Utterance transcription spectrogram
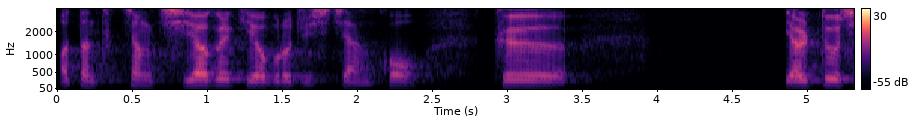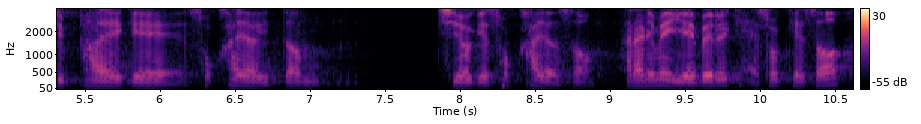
어떤 특정 지역을 기업으로 주시지 않고 그 열두 지파에게 속하여 있던 지역에 속하여서 하나님의 예배를 계속해서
